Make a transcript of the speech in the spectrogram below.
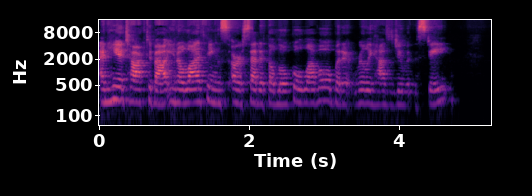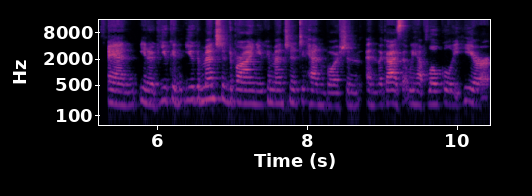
and he had talked about, you know, a lot of things are said at the local level, but it really has to do with the state. And you know, if you can, you can mention it to Brian, you can mention it to Ken Bush and and the guys that we have locally here.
